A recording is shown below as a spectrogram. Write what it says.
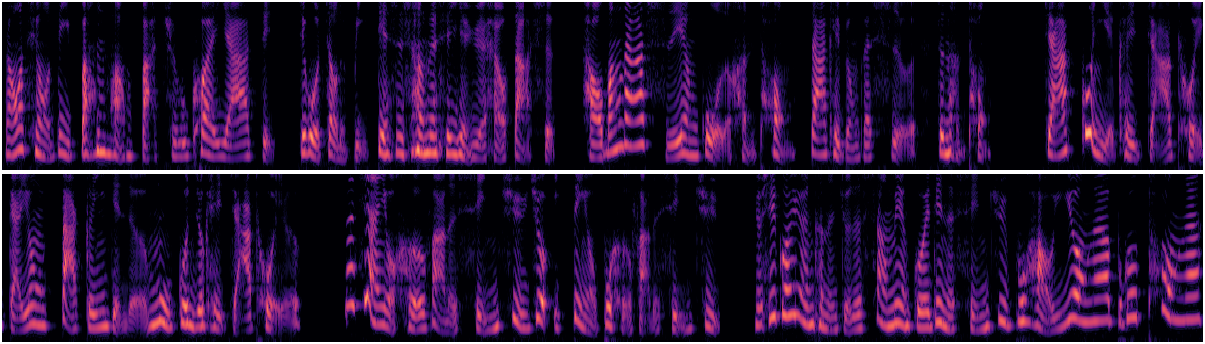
然后请我弟帮忙把竹块压紧。结果我叫的比电视上那些演员还要大声。好，帮大家实验过了，很痛，大家可以不用再试了，真的很痛。夹棍也可以夹腿，改用大根一点的木棍就可以夹腿了。那既然有合法的刑具，就一定有不合法的刑具。有些官员可能觉得上面规定的刑具不好用啊，不够痛啊，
